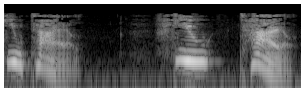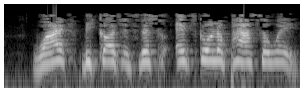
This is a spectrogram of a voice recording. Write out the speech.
futile. Futile. Why? Because it's this, it's going to pass away.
